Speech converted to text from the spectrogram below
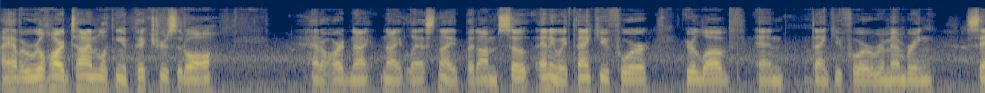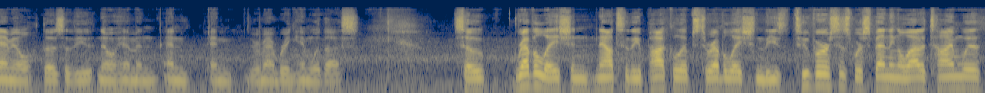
I have a real hard time looking at pictures at all, had a hard night night last night. But I'm so anyway. Thank you for your love and thank you for remembering Samuel. Those of you know him and and and remembering him with us. So Revelation now to the Apocalypse to Revelation. These two verses we're spending a lot of time with.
